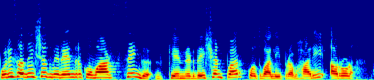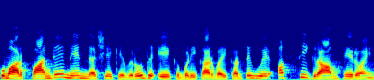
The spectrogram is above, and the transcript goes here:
पुलिस अधीक्षक वीरेंद्र कुमार सिंह के निर्देशन पर कोतवाली प्रभारी अरुण कुमार पांडे ने नशे के विरुद्ध एक बड़ी कार्रवाई करते हुए 80 ग्राम हेरोइन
